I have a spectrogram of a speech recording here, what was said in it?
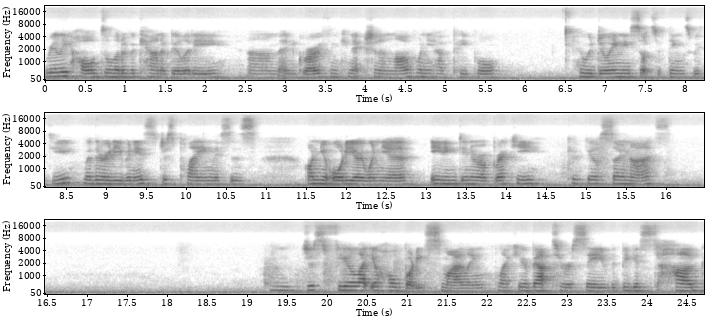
really holds a lot of accountability um, and growth and connection and love when you have people who are doing these sorts of things with you, whether it even is just playing this as on your audio when you're eating dinner or brekkie can feel so nice. And just feel like your whole body's smiling, like you're about to receive the biggest hug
